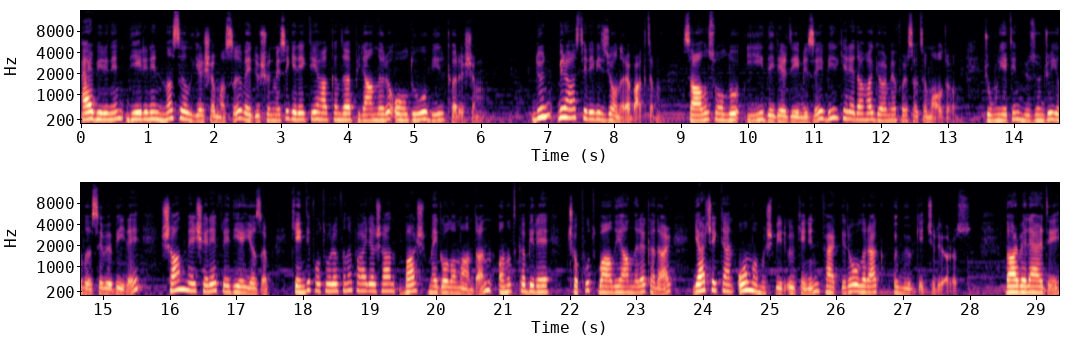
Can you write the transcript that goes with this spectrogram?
her birinin diğerinin nasıl yaşaması ve düşünmesi gerektiği hakkında planları olduğu bir karışım. Dün biraz televizyonlara baktım. Sağlı sollu iyi delirdiğimizi bir kere daha görme fırsatım oldu. Cumhuriyet'in 100. yılı sebebiyle şan ve şerefle diye yazıp kendi fotoğrafını paylaşan baş megalomandan Anıtkabir'e çaput bağlayanlara kadar gerçekten olmamış bir ülkenin fertleri olarak ömür geçiriyoruz. Darbelerdi,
